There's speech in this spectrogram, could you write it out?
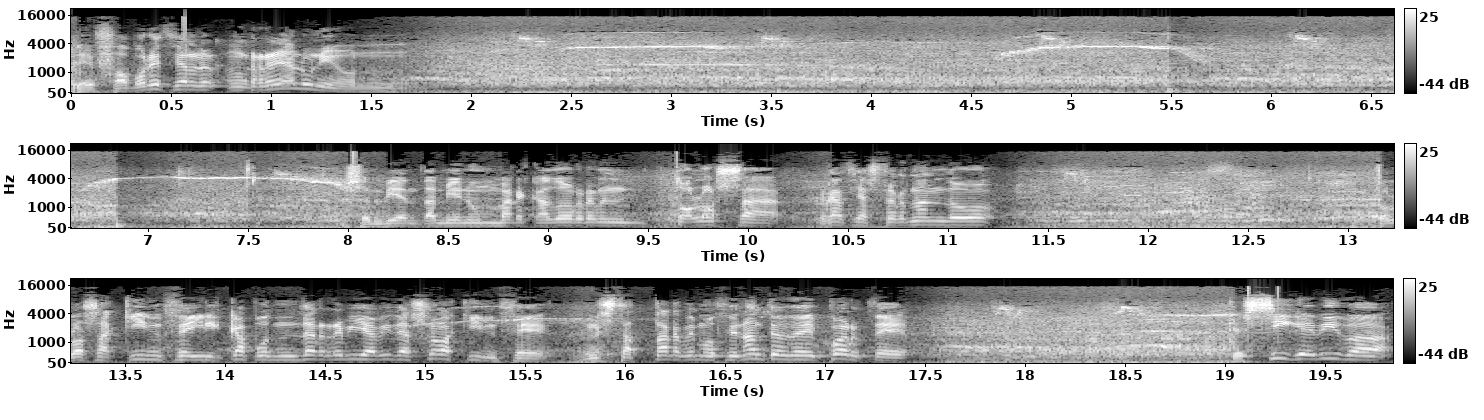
Le favorece al Real Unión. Nos envían también un marcador en Tolosa. Gracias, Fernando. Tolosa 15 y el Capo de Revía Vida solo a 15. En esta tarde emocionante de deporte. Que sigue viva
